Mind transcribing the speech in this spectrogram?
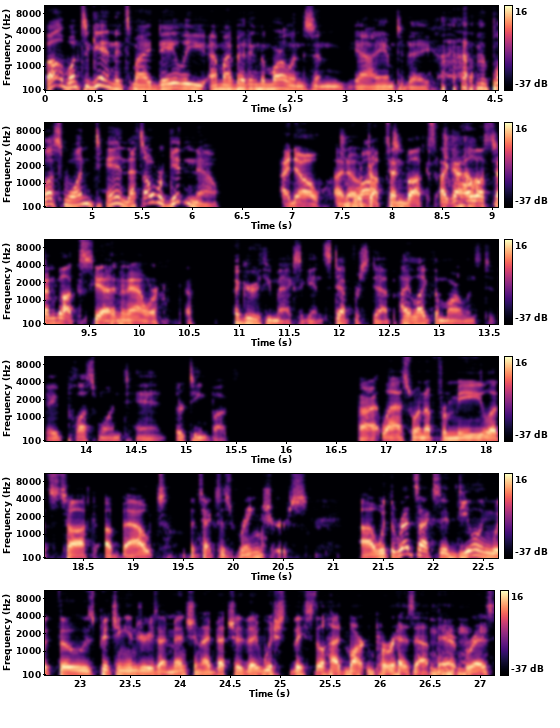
Well, once again, it's my daily. Am I betting the Marlins? And yeah, I am today. the plus one ten. That's all we're getting now. I know, I know. Dropped. Dropped ten bucks. I got, I lost ten bucks. Yeah, in an hour. I agree with you, Max. Again, step for step. I like the Marlins today. Plus 110, 13 bucks. All right, last one up for me. Let's talk about the Texas Rangers. Uh, with the Red Sox dealing with those pitching injuries I mentioned, I bet you they wish they still had Martin Perez out there. Perez,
